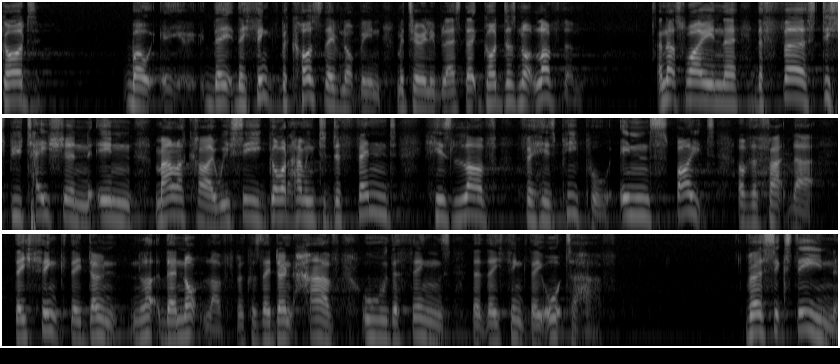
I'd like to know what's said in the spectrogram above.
God well, they, they think because they've not been materially blessed that God does not love them. And that's why in the, the first disputation in Malachi, we see God having to defend his love for his people in spite of the fact that they think they don't, they're not loved because they don't have all the things that they think they ought to have. Verse 16,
